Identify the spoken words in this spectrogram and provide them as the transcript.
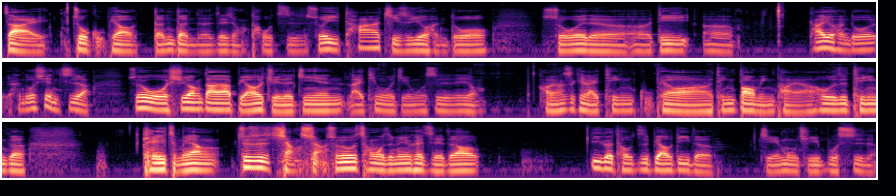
在做股票等等的这种投资，所以它其实有很多所谓的呃低呃，它有很多很多限制啊，所以我希望大家不要觉得今天来听我节目是那种。好像是可以来听股票啊，听报名牌啊，或者是听一个可以怎么样，就是想想说从我这边就可以直接得到一个投资标的的节目，其实不是的，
